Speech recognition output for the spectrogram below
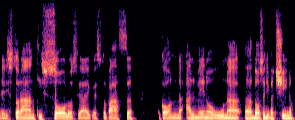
nei ristoranti, solo se hai questo pass con almeno una uh, dose di vaccino.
